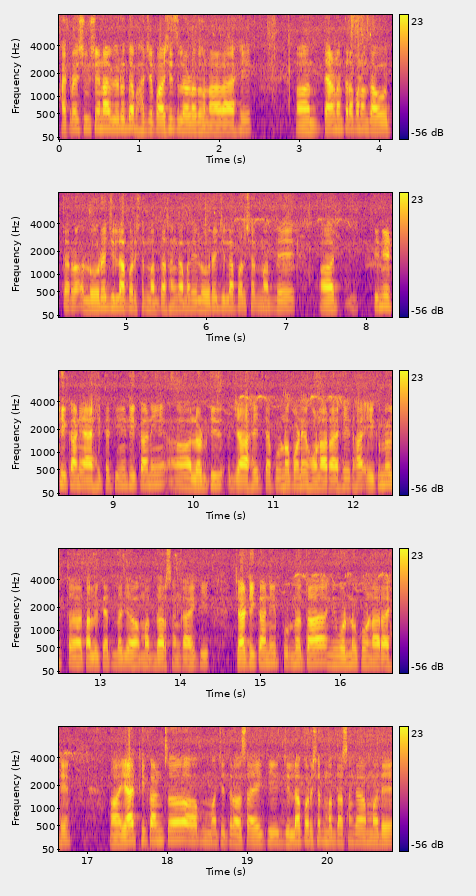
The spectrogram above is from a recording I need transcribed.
ठाकरे शिवसेना विरुद्ध भाजपाशीच लढत होणार आहे. त्यानंतर आपण जाऊ तर लोरे जिल्हा परिषद मतदारसंघामध्ये लोरे जिल्हा परिषदमध्ये तिन्ही ठिकाणी आहेत त्या तिन्ही ठिकाणी लढती ज्या आहेत त्या पूर्णपणे होणार आहेत. हा एकमेव तालुक्यातला ज्या मतदारसंघ आहे की ज्या ठिकाणी पूर्णतः निवडणूक होणार आहे. या ठिकाणचं चित्र असं आहे की जिल्हा परिषद मतदारसंघामध्ये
